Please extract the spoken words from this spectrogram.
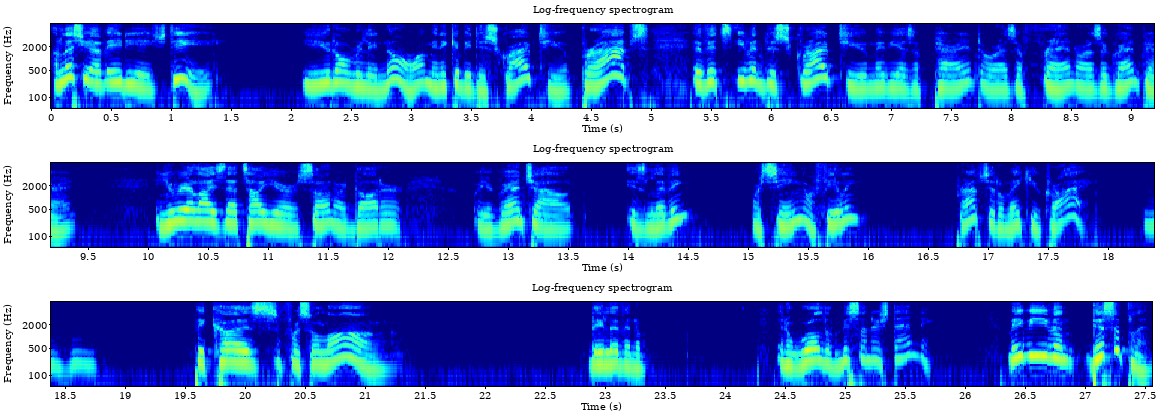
unless you have ADHD, you don't really know. I mean, it could be described to you. Perhaps if it's even described to you, maybe as a parent or as a friend or as a grandparent, and you realize that's how your son or daughter or your grandchild is living or seeing or feeling, perhaps it'll make you cry. Mm-hmm. Because for so long, they live in a in a world of misunderstanding, maybe even discipline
